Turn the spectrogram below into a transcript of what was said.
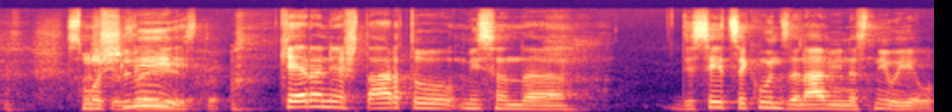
smo šli. Keran je štartu, mislim, da 10 sekund za nami nas ni ujel.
